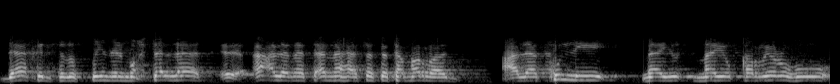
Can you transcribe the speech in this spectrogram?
داخل فلسطين المحتلة أعلنت أنها ستتمرد على كل ما ما يقرره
